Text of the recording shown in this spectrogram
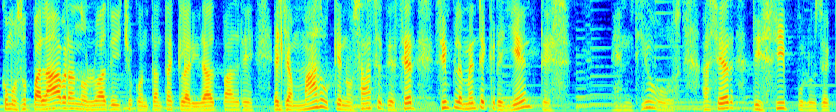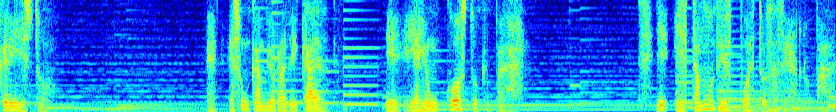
Como su palabra nos lo ha dicho con tanta claridad, Padre, el llamado que nos hace de ser simplemente creyentes en Dios, a ser discípulos de Cristo, eh, es un cambio radical y, hay un costo que pagar. Y estamos dispuestos a hacerlo, Padre.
